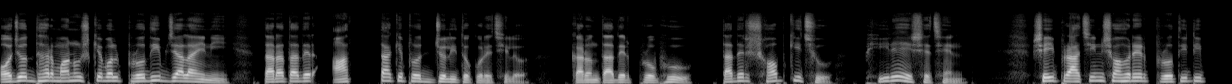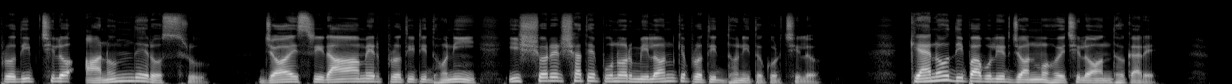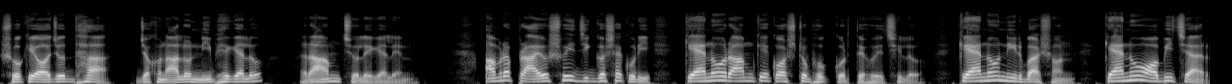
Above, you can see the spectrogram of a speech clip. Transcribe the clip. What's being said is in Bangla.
অযোধ্যার মানুষ কেবল প্রদীপ জ্বালায়নি, তারা তাদের আত্মাকে প্রজ্জ্বলিত করেছিল। কারণ তাদের প্রভু, তাদের সব কিছু ফিরে এসেছেন। সেই প্রাচীন শহরের প্রতিটি প্রদীপ ছিল আনন্দের অশ্রু। জয় শ্রীরামের প্রতিটি ধ্বনি ঈশ্বরের সাথে পুনর্মিলনকে প্রতিধ্বনিত করছিল। কেন দীপাবলির জন্ম হয়েছিল অন্ধকারে? শোকে অযোধ্যা যখন আলো নিভে গেল, রাম চলে গেলেন। আমরা প্রায়শই জিজ্ঞাসা করি, কেন রামকে কষ্ট ভোগ করতে হয়েছিল? কেন নির্বাসন? কেন অবিচার?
